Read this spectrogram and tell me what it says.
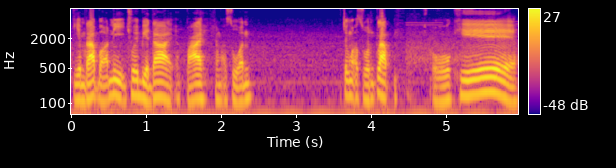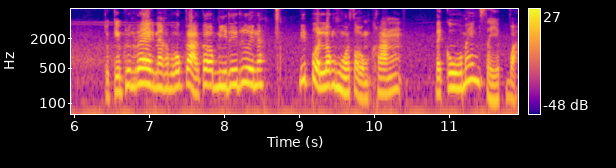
เกมรับเหรอนี่ช่วยเบียดได้ ไป จังหวะสวน จังหวะสวนกลับ โอเค จบเกมครึ่งแรกนะครับ โอกาสก็มีเรื่อยๆนะ มีเปิดลองหัวสองครั้ง แต่โกแม่งเซฟว่ะ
